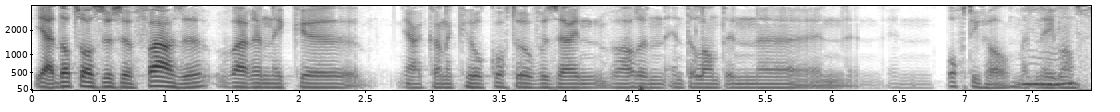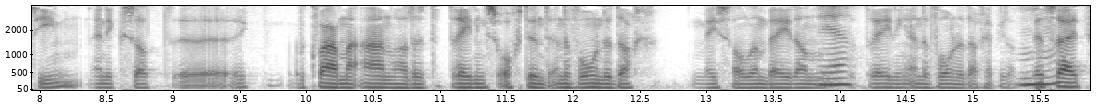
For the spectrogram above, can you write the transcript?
Ja, dat was dus een fase waarin ik, eh, ja, kan ik heel kort over zijn. We hadden een interland in, in, in Portugal met het Mhm. Nederlands team. En ik zat, ik, we kwamen aan, we hadden de trainingsochtend en de volgende dag, meestal dan ben je dan de training en de volgende dag heb je dan de Mhm. wedstrijd.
